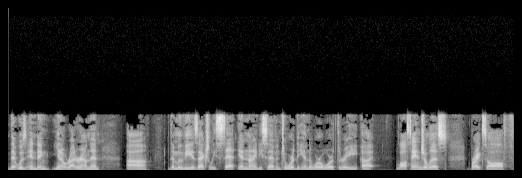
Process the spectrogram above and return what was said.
that was ending, you know, right around then. Uh, the movie is actually set in '97, toward the end of World War III. Uh, Los Angeles breaks off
